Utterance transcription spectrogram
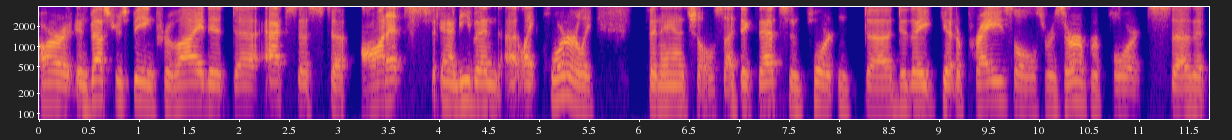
Are investors being provided uh, access to audits and even uh, like quarterly financials? I think that's important. Uh, do they get appraisals, reserve reports uh, that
